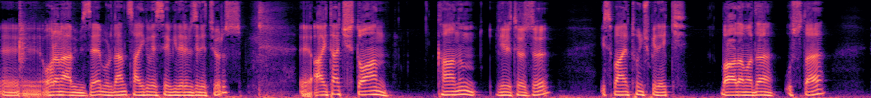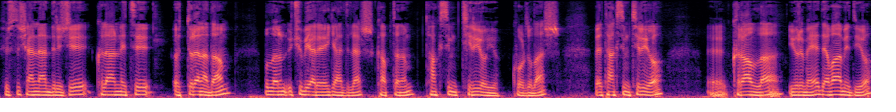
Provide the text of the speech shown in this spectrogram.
e, Orhan abimize buradan saygı ve sevgilerimizi iletiyoruz. E, Aytaç Doğan Kaan'ın virtüözü İsmail Tunçbilek bağlamada usta Hüsnü Şenlendirici klarneti öttüren adam bunların üçü bir araya geldiler kaptanım Taksim Trio'yu kurdular ve Taksim Trio e, kralla yürümeye devam ediyor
